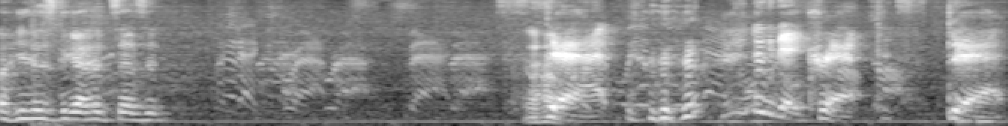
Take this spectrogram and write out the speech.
Oh, yeah, this is the guy that says it. Uh-huh. Look at that crap. Spat.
